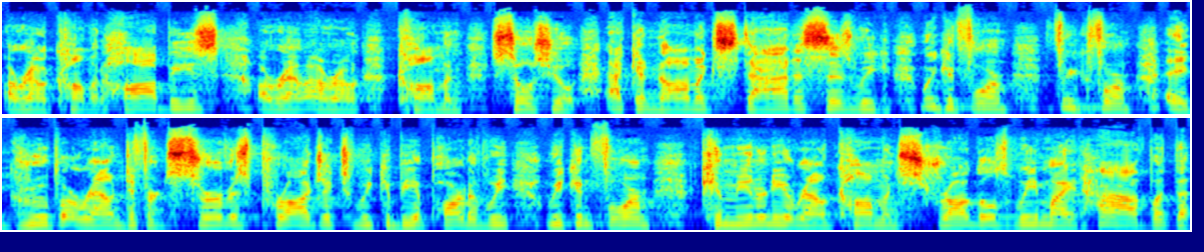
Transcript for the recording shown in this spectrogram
around common hobbies, around, around common socioeconomic statuses. We, we, could form, we could form a group around different service projects we could be a part of. We, we can form community around common struggles we might have. But the,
